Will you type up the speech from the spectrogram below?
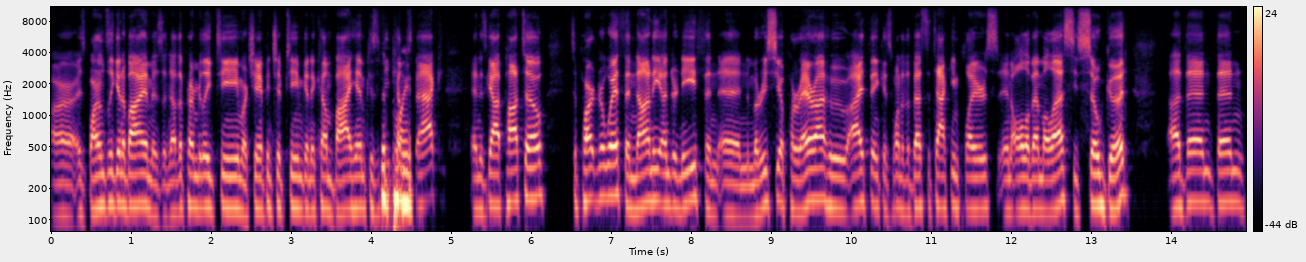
Are is Barnsley going to buy him? Is another Premier League team or championship team going to come buy him? Because if Good he point. comes back and has got Pato to partner with and Nani underneath and and Mauricio Pereyra, who I think is one of the best attacking players in all of MLS, he's so good. Uh, then then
